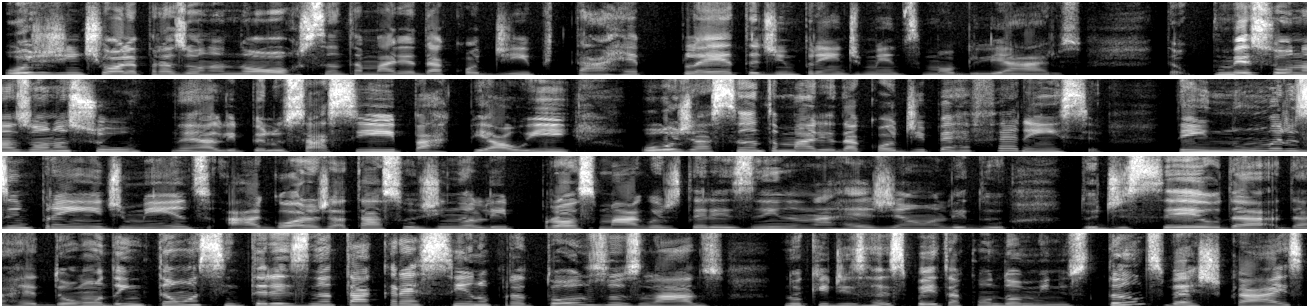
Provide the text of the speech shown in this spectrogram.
Hoje a gente olha para a Zona Norte, Santa Maria da Codipe, está repleta de empreendimentos imobiliários. Então, começou na Zona Sul, né, ali pelo Saci, Parque Piauí. Hoje a Santa Maria da Codipe é referência. Tem inúmeros empreendimentos, agora já está surgindo ali próximo à Água de Teresina, na região ali do, do Disseu, da, da Redonda. Então, assim, Teresina está crescendo para todos os lados no que diz respeito a condomínios, tantos verticais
